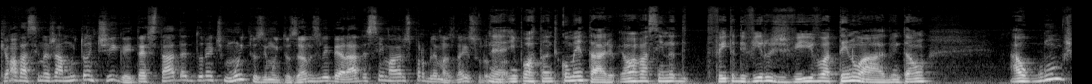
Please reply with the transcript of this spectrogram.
que é uma vacina já muito antiga e testada durante muitos e muitos anos, liberada sem maiores problemas, não é isso, doutor? É, importante comentário. É uma vacina de, feita de vírus vivo atenuado, então alguns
